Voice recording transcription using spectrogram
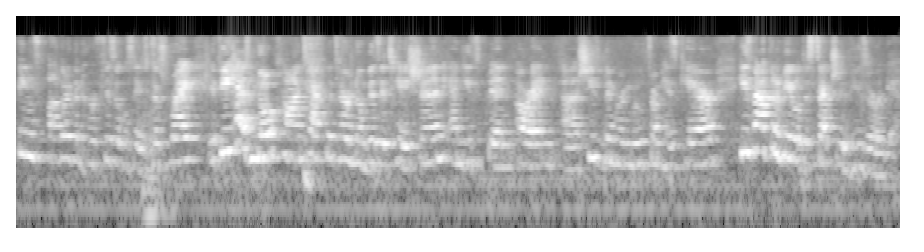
things other than her physical safety. Because, right, if he has no contact with her, no visitation, and he's been, or uh, she's been removed from his care, he's not going to be able to sexually abuse her again.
